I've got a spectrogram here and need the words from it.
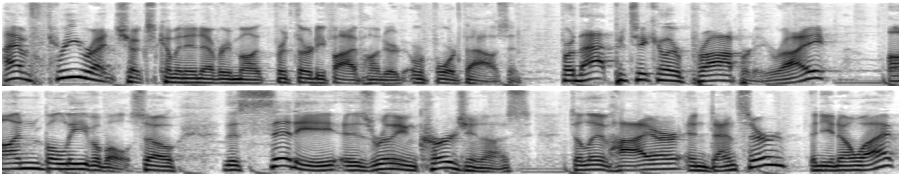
I have three rent checks coming in every month for 3500 or 4000 for that particular property, right? Unbelievable. So the city is really encouraging us to live higher and denser. And you know what?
